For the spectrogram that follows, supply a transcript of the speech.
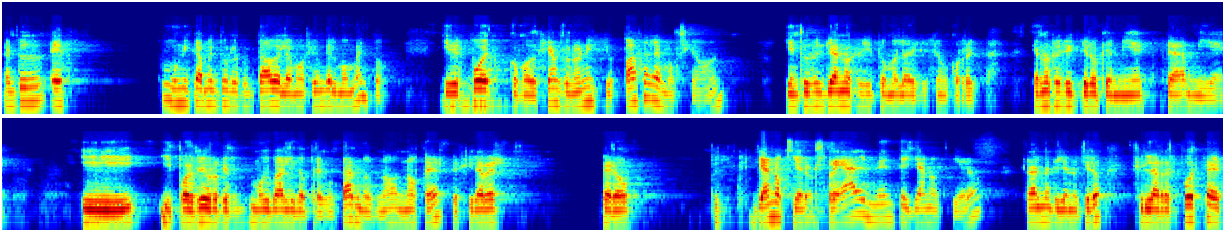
entonces es únicamente un resultado de la emoción del momento. Y después, como decíamos en un inicio, pasa la emoción y entonces ya no sé si tomar la decisión correcta. Ya no sé si quiero que mi ex sea mi ex. Y, por eso yo creo que es muy válido preguntarnos, ¿no? No, Fer, decir, a ver, pero pues, ya no quiero, realmente ya no quiero, realmente ya no quiero. Si la respuesta es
